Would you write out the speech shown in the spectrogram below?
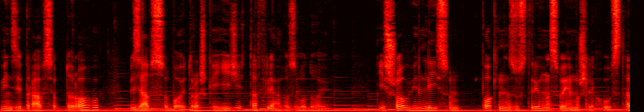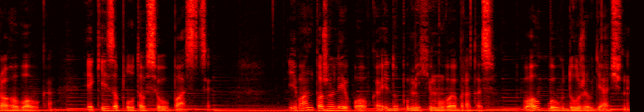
Він зібрався в дорогу, взяв з собою трошки їжі та флягу з водою. Ішов він лісом, поки не зустрів на своєму шляху старого вовка, який заплутався у пастці. Іван пожалів вовка і допоміг йому вибратись. Вовк був дуже вдячний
